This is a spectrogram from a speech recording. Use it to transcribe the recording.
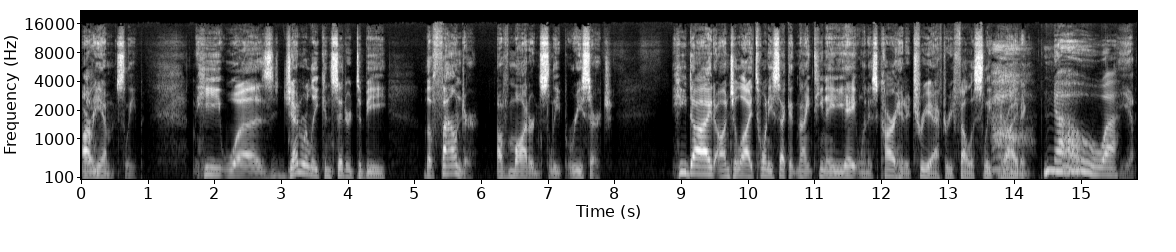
REM sleep. He was generally considered to be the founder of modern sleep research. He died on July 22nd, 1988, when his car hit a tree after he fell asleep driving. No, Yep.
